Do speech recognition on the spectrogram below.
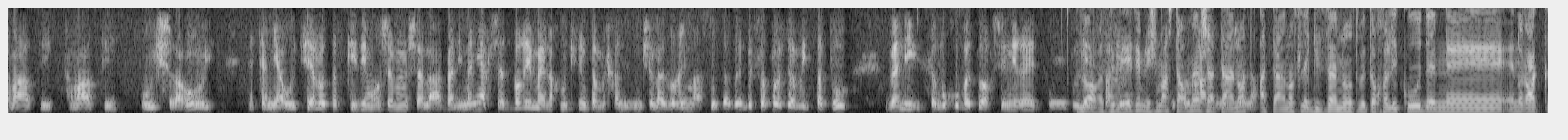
אמרתי, אמרתי, הוא איש ראוי, נתניהו הציע לו תפקיד עם ראש הממשלה, ואני מניח שהדברים האלה, אנחנו מכירים את המכניזם של הדברים מהסוג הזה, בסופו של דבר יתפטרו, ואני סמוך ובטוח שנראה את דודי לא, אבל זה בעצם נשמע שאתה אומר שהטענות לגזענות בתוך הליכוד הן רק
